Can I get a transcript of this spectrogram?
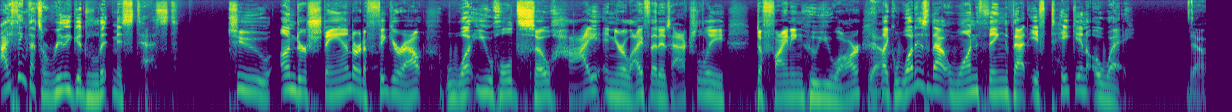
I think that's a really good litmus test to understand or to figure out what you hold so high in your life that it's actually defining who you are. Yeah. Like, what is that one thing that, if taken away, Yeah.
